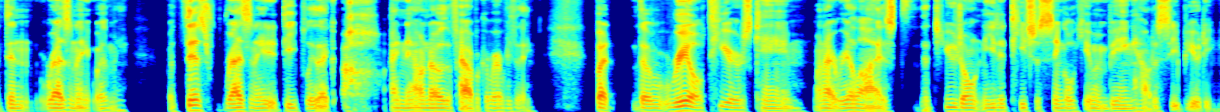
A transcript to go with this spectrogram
It didn't resonate with me. But this resonated deeply like, oh, I now know the fabric of everything. But the real tears came when I realized that you don't need to teach a single human being how to see beauty.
